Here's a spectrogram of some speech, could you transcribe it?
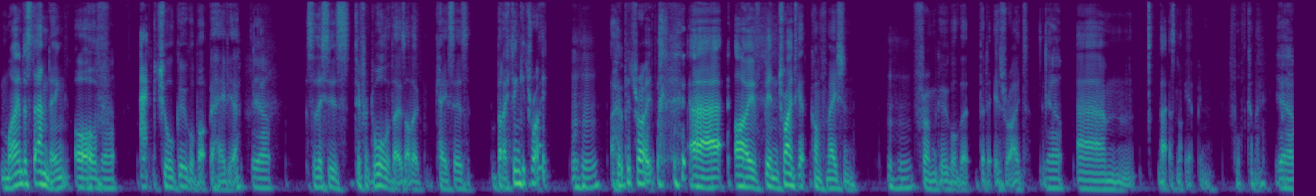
my understanding of Yeah. actual Googlebot behavior. yeah. So this is different to all of those other cases, but I think it's right. hmm I hope it's right. uh, I've been trying to get confirmation hmm from Google that, that it is right. Yeah. Um, that has not yet been forthcoming. Yeah.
